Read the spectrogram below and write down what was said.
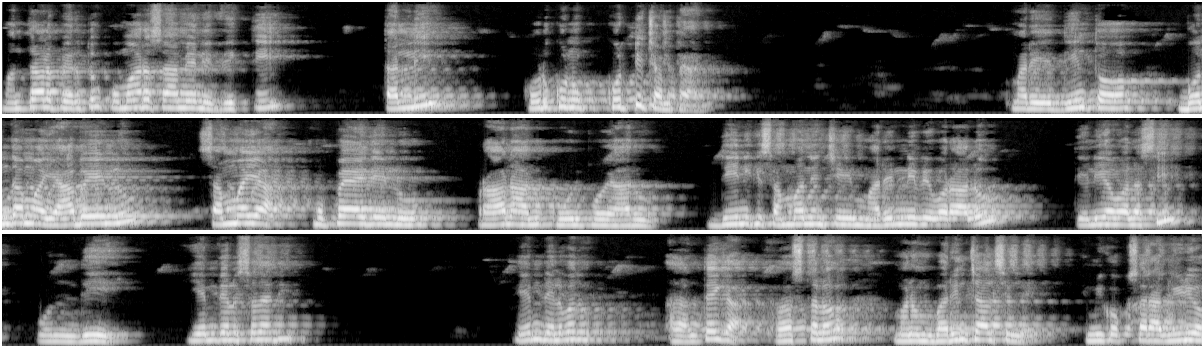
మంత్రాల పేరుతో కుమారస్వామి అనే వ్యక్తి తల్లి కొడుకును కొట్టి చంపాడు. మరి దీంతో బొందమ్మ యాభై ఏళ్ళు సమ్మయ్య ముప్పై ఐదేళ్ళు ప్రాణాలు కోల్పోయారు. దీనికి సంబంధించి మరిన్ని వివరాలు తెలియవలసి ఉంది. ఏం తెలుస్తుంది అది? ఏం తెలియదు అది అంతేగా. వ్యవస్థలో మనం భరించాల్సిందే. మీకు ఒకసారి ఆ వీడియో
